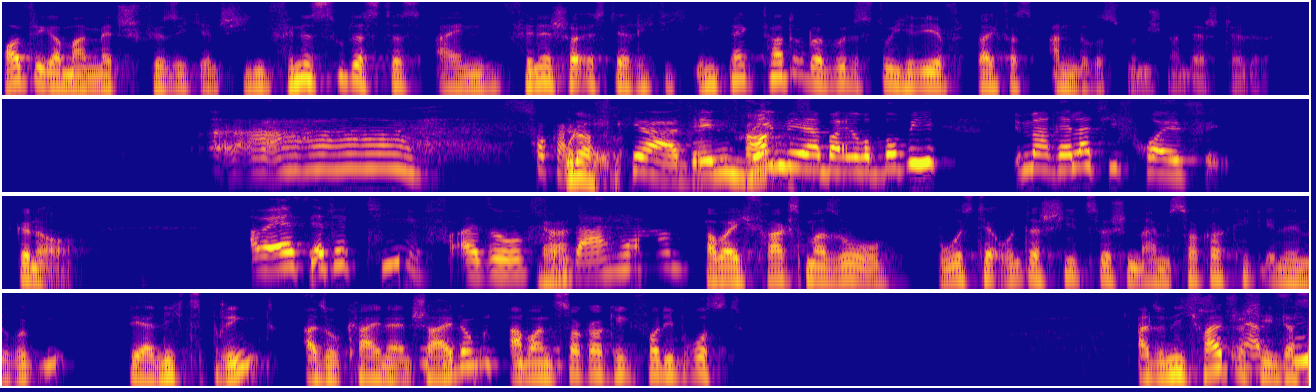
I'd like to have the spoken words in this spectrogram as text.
häufiger mal ein Match für sich entschieden. Findest du, dass das ein Finisher ist, der richtig Impact hat, oder würdest du hier dir vielleicht was anderes wünschen an der Stelle? Ah, Soccer-Kick, ja, den sehen wir ja bei Bobby immer relativ häufig. Genau. Aber er ist effektiv, also von ja, daher. Aber ich frage es mal so: Wo ist der Unterschied zwischen einem Soccer-Kick in den Rücken, der nichts bringt, also keine Entscheidung, aber ein Soccer-Kick vor die Brust? Also nicht falsch verstehen. Das,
